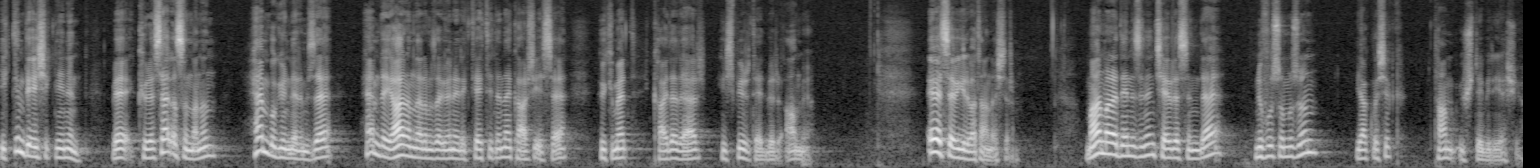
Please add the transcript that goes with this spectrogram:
iklim değişikliğinin ve küresel ısınmanın hem bugünlerimize hem de yarınlarımıza yönelik tehdidine karşı ise hükümet kayda değer hiçbir tedbir almıyor. Evet sevgili vatandaşlarım, Marmara Denizi'nin çevresinde nüfusumuzun yaklaşık tam üçte biri yaşıyor.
